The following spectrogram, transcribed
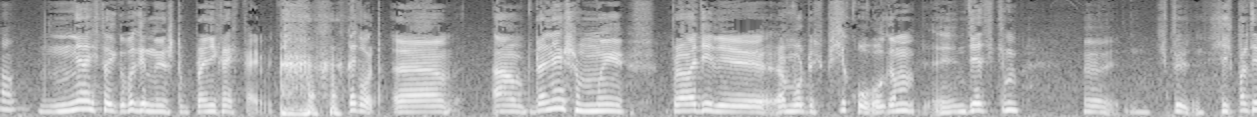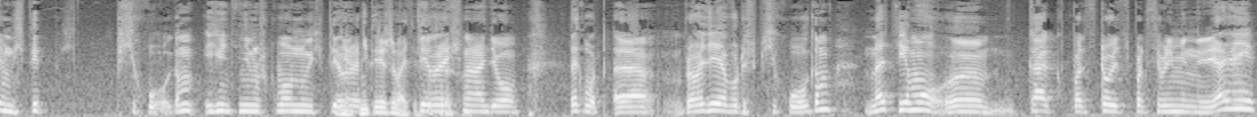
ну, не настолько выгодные, чтобы про них раскаивать. Так вот, э, а в дальнейшем мы проводили работу с психологом э, детским, э, с спортивным психологом. Извините, немножко волнуюсь. Первый, Нет, не переживайте. Первый раз на радио. Так вот, э, проводили работу с психологом на тему, э, как подстроить под современные реалии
